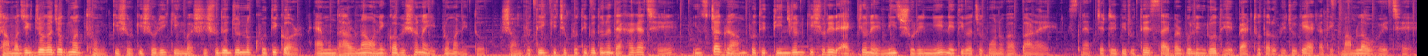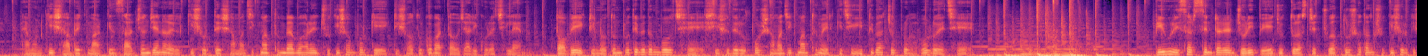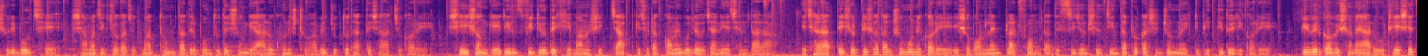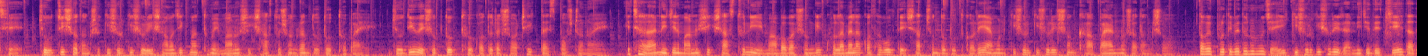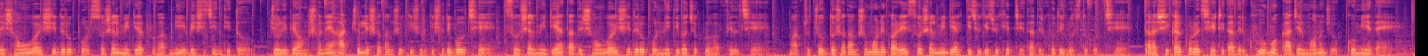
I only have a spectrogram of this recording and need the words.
সামাজিক যোগাযোগ মাধ্যম কিশোর কিশোরী কিংবা শিশুদের জন্য ক্ষতিকর এমন ধারণা অনেক গবেষণাই প্রমাণিত। সম্প্রতি কিছু প্রতিবেদনে দেখা গেছে, ইনস্টাগ্রাম প্রতি তিনজন কিশোরীর একজনের নিজ শরীর নিয়ে নেতিবাচক মনোভাব বাড়ায়। স্ন্যাপচ্যাটের বিরুদ্ধে সাইবার বোলিং রোধে ব্যর্থতার অভিযোগে একাধিক মামলাও হয়েছে। এমনকি সাবেক মার্কিন সার্জন জেনারেল কিশোরদের সামাজিক মাধ্যম ব্যবহারের ঝুঁকি সম্পর্কে একটি সতর্কবার্তাও জারি করেছিলেন। তবে একটি নতুন প্রতিবেদন বলছে, শিশুদের উপর সামাজিক মাধ্যমের কিছু ইতিবাচক প্রভাবও রয়েছে। পিউ রিসার্চ সেন্টারের জরিপে যুক্তরাষ্ট্রের চুয়াত্তর শতাংশ কিশোর কিশোরী বলছে, সামাজিক যোগাযোগ মাধ্যম তাদের বন্ধুদের সঙ্গে আরও ঘনিষ্ঠভাবে যুক্ত থাকতে সাহায্য করে। সেই সঙ্গে রিলস ভিডিও দেখে মানসিক চাপ কিছুটা কমে বলেও জানিয়েছেন তারা। এছাড়া তেষট্টি শতাংশ মনে করে এসব অনলাইন প্ল্যাটফর্ম তাদের সৃজনশীল চিন্তা প্রকাশের জন্য একটি ভিত্তি তৈরি করে। পিবের গবেষণায় আরও উঠে এসেছে, চৌত্রিশ শতাংশ কিশোর কিশোরী সামাজিক মাধ্যমে মানসিক স্বাস্থ্য সংক্রান্ত তথ্য পায়। যদিও এসব তথ্য কতটা সঠিক তা স্পষ্ট নয়। এছাড়া নিজের মানসিক স্বাস্থ্য নিয়ে মা বাবার সঙ্গে খোলামেলা কথা বলতে স্বাচ্ছন্দ্য বোধ করে এমন কিশোর কিশোরীর সংখ্যা বায়ান্ন শতাংশ। তবে প্রতিবেদন অনুযায়ী কিশোর কিশোরীরা নিজেদের চেয়ে তাদের সমবয়সীদের উপর সোশ্যাল মিডিয়ার প্রভাব নিয়ে বেশি চিন্তিত। জরিপে অংশ নেওয়া আটচল্লিশ শতাংশ কিশোর কিশোরী বলছে, সোশ্যাল মিডিয়া তাদের সমবয়সীদের উপর নেতিবাচক প্রভাব ফেলছে। মাত্র চোদ্দ শতাংশ মনে করে সোশ্যাল মিডিয়া কিছু কিছু ক্ষেত্রে তাদের ক্ষতিগ্রস্ত করছে। তারা স্বীকার করেছে এটি তাদের ঘুম ও কাজের মনোযোগ কমিয়ে 네.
